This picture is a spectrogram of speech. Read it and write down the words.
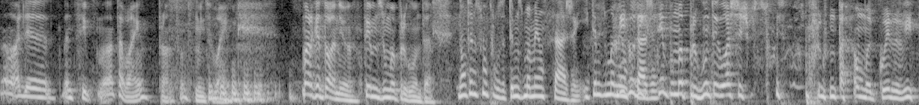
Olha, antecipo. Ah, está bem, pronto, muito bem. Marco António, temos uma pergunta. Não temos uma pergunta, temos uma mensagem. E temos uma Porquê mensagem. eu digo sempre uma pergunta, eu acho que as pessoas perguntar uma coisa, vive,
